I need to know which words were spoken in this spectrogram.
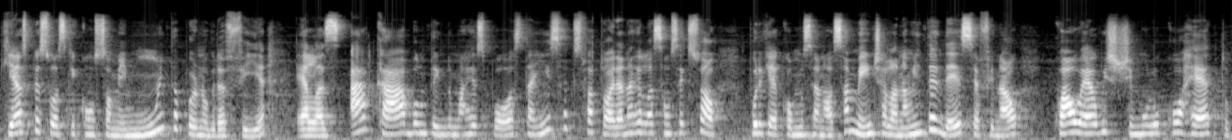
que as pessoas que consomem muita pornografia, elas acabam tendo uma resposta insatisfatória na relação sexual, porque é como se a nossa mente ela não entendesse, afinal, qual é o estímulo correto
